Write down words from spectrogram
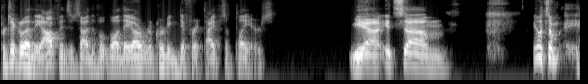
particularly on the offensive side of the football, they are recruiting different types of players. Yeah, it's um you know, it's a, eh,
